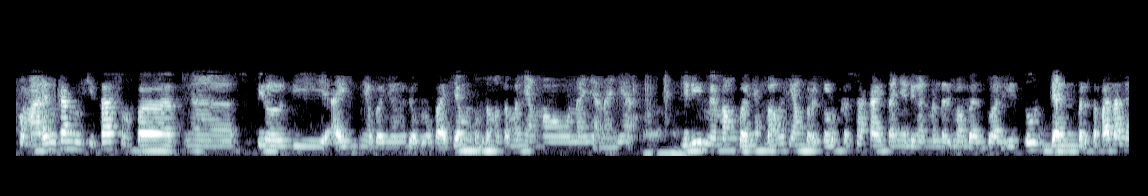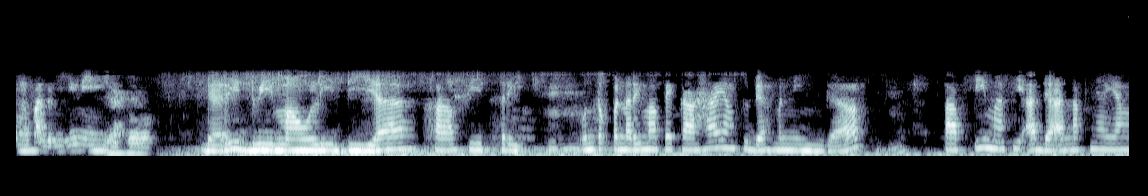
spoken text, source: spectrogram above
kemarin kan kita sempat nge-spill di IG-nya Banyuwangi 24 jam untuk teman-teman yang mau nanya-nanya. Jadi memang banyak banget yang berkeluh kesah kaitannya dengan menerima bantuan itu dan bertepatan dengan pandemi ini Iya, gitu. Dari Dwi Maulidia Savitri. Mhm. Untuk penerima PKH yang sudah meninggal Mhm. tapi masih ada anaknya yang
